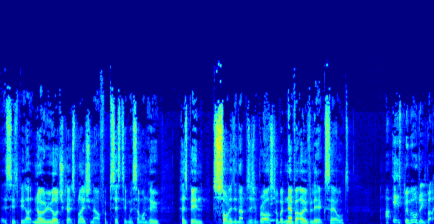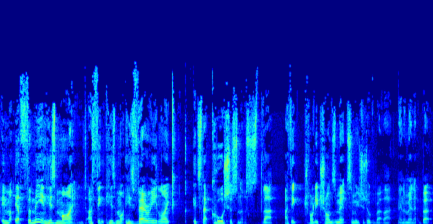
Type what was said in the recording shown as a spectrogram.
It seems to be like no logical explanation now for persisting with someone who has been solid in that position for Arsenal, but never overly excelled. Uh, It's bewildering, but in, for me, in his mind, I think his he's very like it's that cautiousness that I think probably transmits, and we should talk about that in a minute. But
